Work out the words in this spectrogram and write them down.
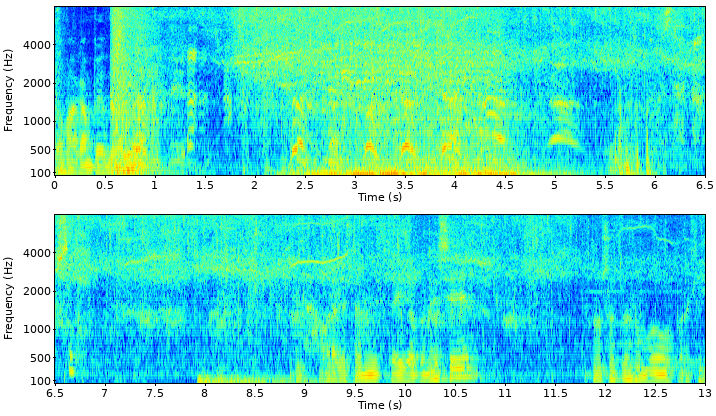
Toma, campeón de la vida. Ahora que están distraídos con ese, nosotros nos movemos por aquí.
